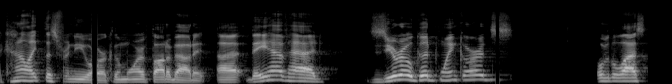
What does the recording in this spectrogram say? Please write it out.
I kind of like this for New York. The more I've thought about it, uh, they have had zero good point guards over the last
